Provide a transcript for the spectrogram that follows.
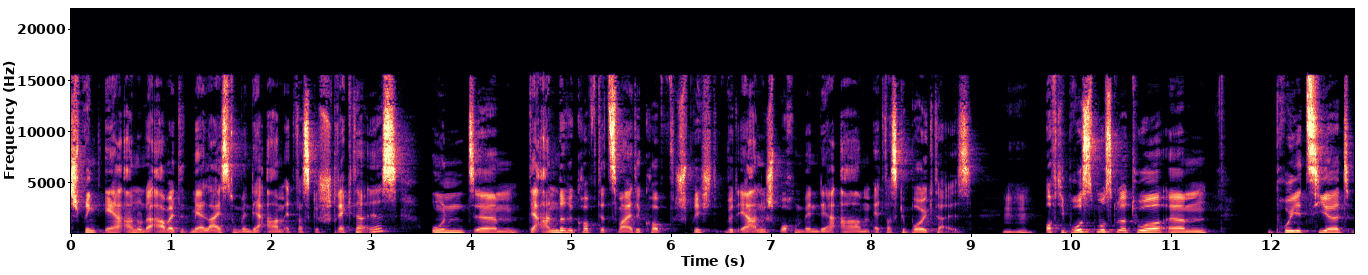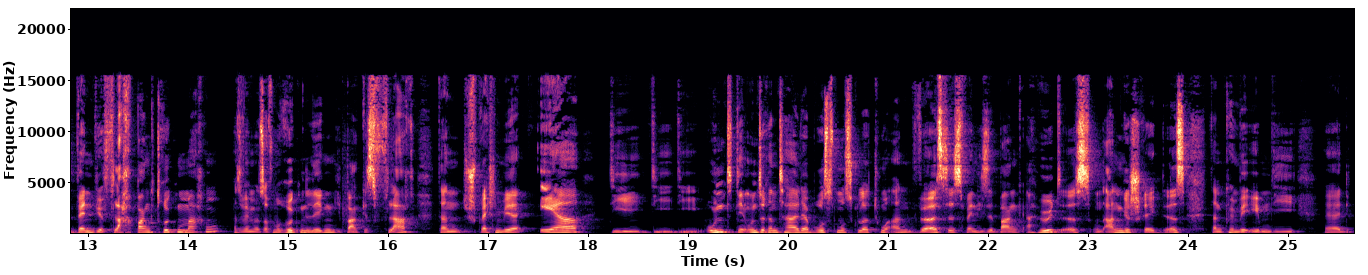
springt eher an oder arbeitet mehr Leistung, wenn der Arm etwas gestreckter ist. Und ähm, der andere Kopf, der zweite Kopf, spricht, wird eher angesprochen, wenn der Arm etwas gebeugter ist. Mhm. Auf die Brustmuskulatur ähm, projiziert, wenn wir Flachbankdrücken machen, also wenn wir uns auf den Rücken legen, die Bank ist flach, dann sprechen wir eher die, die, die, und den unteren Teil der Brustmuskulatur an, versus wenn diese Bank erhöht ist und angeschrägt ist, dann können wir eben die, äh, die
